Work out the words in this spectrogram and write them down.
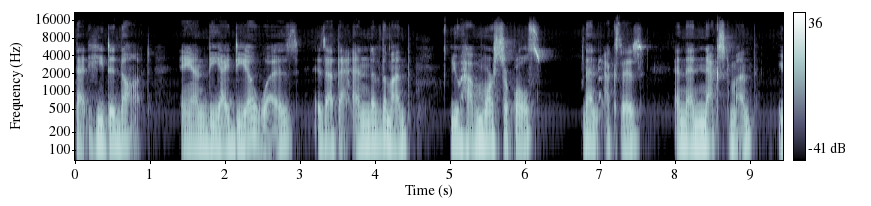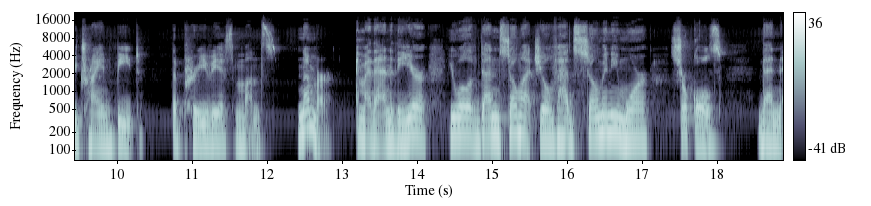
that he did not. And the idea was is at the end of the month, you have more circles than X's. And then next month, you try and beat the previous month's number. And by the end of the year, you will have done so much. You'll have had so many more circles than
